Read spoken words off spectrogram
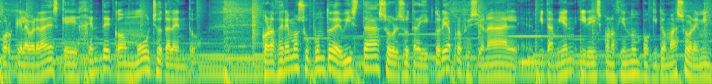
porque la verdad es que hay gente con mucho talento. Conoceremos su punto de vista sobre su trayectoria profesional y también iréis conociendo un poquito más sobre mí.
